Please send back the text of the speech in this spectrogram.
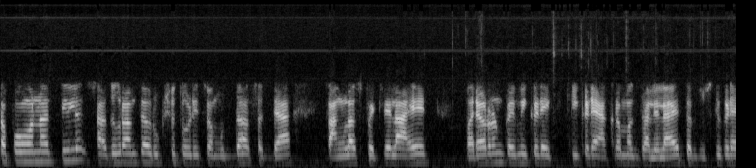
तपोवनातील साधुग्रामचा वृक्षतोडीचा मुद्दा सध्या चांगलाच पेटलेला आहे. पर्यावरण प्रेमीकडे एकीकडे आक्रमक झालेला आहे तर दुसरीकडे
